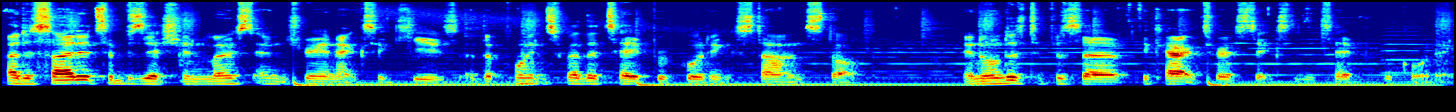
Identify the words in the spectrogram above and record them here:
I decided to position most entry and exit cues at the points where the tape recordings start and stop, in order to preserve the characteristics of the tape recording.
